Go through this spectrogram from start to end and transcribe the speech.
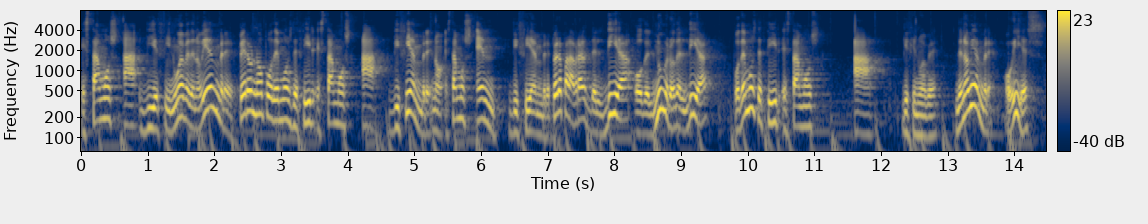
estamos a 19 de noviembre, pero no podemos decir estamos a diciembre, no, estamos en diciembre. Pero para hablar del día o del número del día, podemos decir estamos a 19 de noviembre. Hoy es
